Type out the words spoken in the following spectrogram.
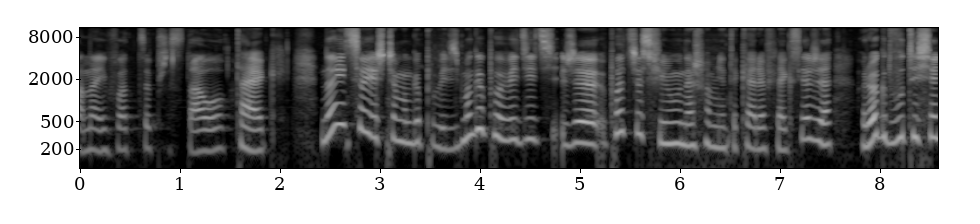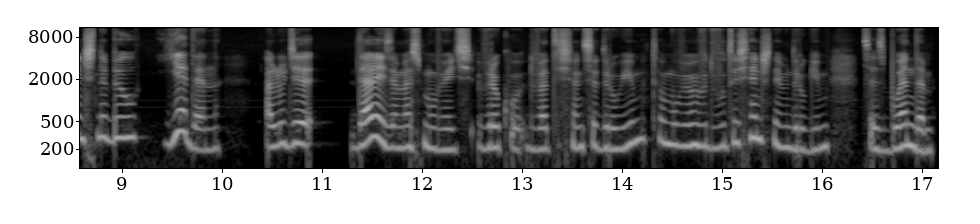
pana i władcę przystało. Tak. No i co jeszcze mogę powiedzieć? Mogę powiedzieć, że podczas filmu naszła mnie taka refleksja, że rok 2000 był jeden, a ludzie dalej zamiast mówić w roku 2002, to mówią w 2002, co jest błędem.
